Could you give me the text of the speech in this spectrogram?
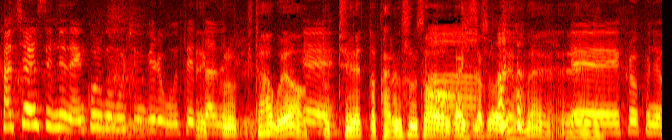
같이 할 수 있는 앵콜 곡을 준비를 못했다는. 네, 그렇기도 하고요. 네. 또 뒤에 또 다른 순서가 아, 있었기 때문에. 네, 네, 그렇군요.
